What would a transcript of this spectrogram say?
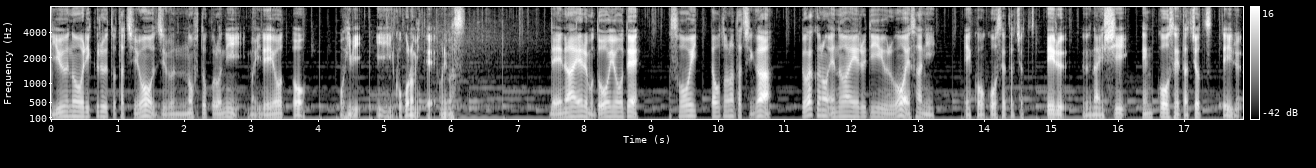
有能リクルートたちを自分の懐に入れようと、日々試みております。で、NIL も同様で、そういった大人たちが巨額の NIL ディールを餌に高校生たちを釣っている、ないし、転校生たちを釣っている。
